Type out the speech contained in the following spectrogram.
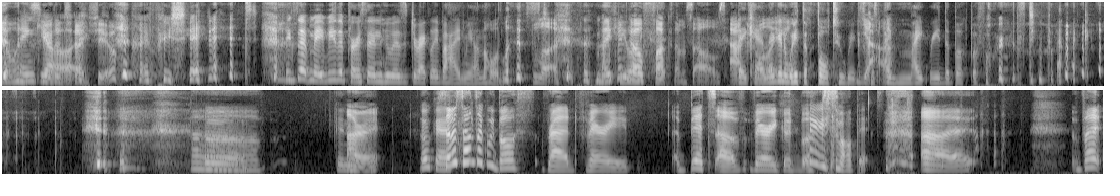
No one Thank here you. to judge you. I appreciate it. Except maybe the person who is directly behind me on the hold list. Look, they can go like- fuck themselves. Actually. They can. They're going to wait the full two weeks because Yeah. I might read the book before it's due back. Uh, Anyway. all right. Okay. So it sounds like we both read very uh, bits of very good books. very small bits. Uh, but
